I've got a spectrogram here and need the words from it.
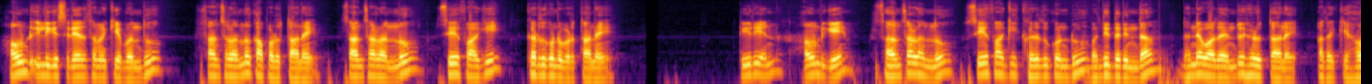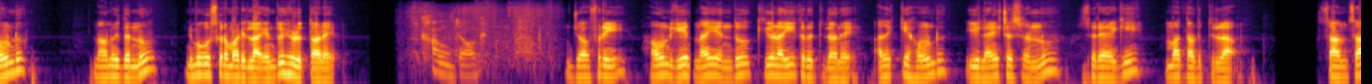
ಹೌಂಡ್ ಇಲ್ಲಿಗೆ ಸರಿಯಾದ ಸಮಯಕ್ಕೆ ಬಂದು ಸಾನ್ಸಾಳನ್ನು ಕಾಪಾಡುತ್ತಾನೆ. ಸಾನ್ಸಾಳನ್ನು ಸೇಫ್ ಆಗಿ ಕರೆದುಕೊಂಡು ಬರುತ್ತಾನೆ ಟೀರಿಯನ್ ಹೌಂಡ್ಗೆ ಸಾನ್ಸಾಳನ್ನು ಸೇಫ್ ಆಗಿ ಕರೆದುಕೊಂಡು ಬಂದಿದ್ದರಿಂದ ಧನ್ಯವಾದ ಎಂದು ಹೇಳುತ್ತಾನೆ. ಅದಕ್ಕೆ ಹೌಂಡ್ ನಾನು ಇದನ್ನು ನಿಮಗೋಸ್ಕರ ಮಾಡಿಲ್ಲ ಎಂದು ಹೇಳುತ್ತಾನೆ. ಜಾಫ್ರಿ ಹೌಂಡ್ಗೆ ನಾಯಿ ಎಂದು ಕೀಳಾಗಿ ಕರೆಯುತ್ತಿದ್ದಾನೆ. ಅದಕ್ಕೆ ಹೌಂಡ್ ಈ ಲೈನ್ಸ್ಟರ್ಸನ್ನು ಸರಿಯಾಗಿ ಮಾತನಾಡುತ್ತಿಲ್ಲ. ಸಾನ್ಸಾ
